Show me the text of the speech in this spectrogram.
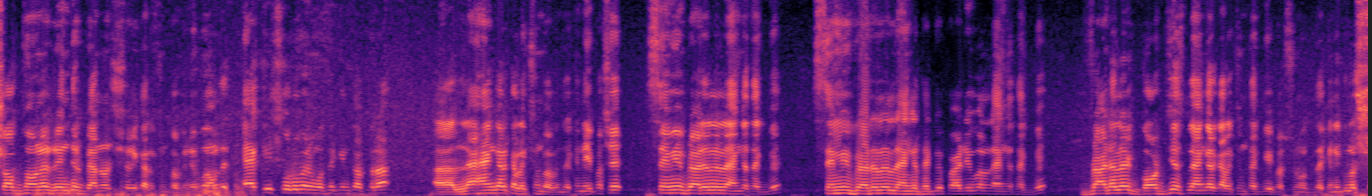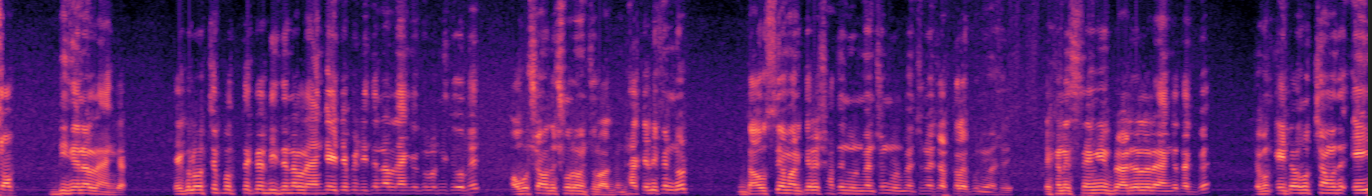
সব ধরনের রেঞ্জের বেনারসি শাড়ি কালেকশন পাবেন। এবং আমাদের একই শোরুমের মধ্যে কিন্তু আপনারা লেহেঙ্গার কালেকশন পাবেন। দেখেন, এই পাশে সেমি ব্রাইডালের লেহেঙ্গা থাকবে। সেমি ব্রাইডালের লেহেঙ্গা থাকবে পার্টিওয়াল লেহেঙ্গা থাকবে। ব্রাইডালের গর্জিয়াস লেহেঙ্গার কালেকশন থাকবে এই পাশের মধ্যে। দেখেন, এগুলো সব ডিজাইনার লেহেঙ্গা। এগুলো হচ্ছে প্রত্যেকটা ডিজাইনার লেহেঙ্গা, এই টাইপের ডিজাইনার লেহেঙ্গাগুলো নিতে হলে অবশ্যই আমাদের শোরুমে চলে আসবেন। ঢাকা এলিফেন্ট রোড গাউসিয়া মার্কেটের সাথে নূর ম্যানশন নূর ম্যানশনের চারতলায় পূর্ণিমাশারি এখানে সেমি ব্রাইডালের লেহেঙ্গা থাকবে এবং এটা হচ্ছে আমাদের এই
